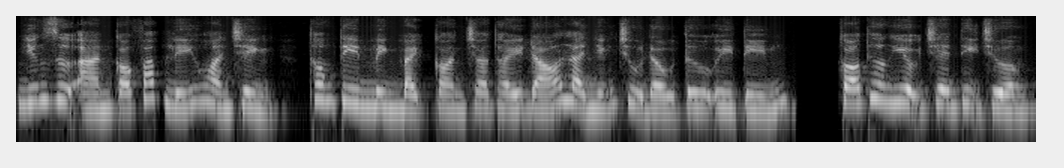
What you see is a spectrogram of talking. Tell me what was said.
những dự án có pháp lý hoàn chỉnh, thông tin minh bạch còn cho thấy đó là những chủ đầu tư uy tín, có thương hiệu trên thị trường.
